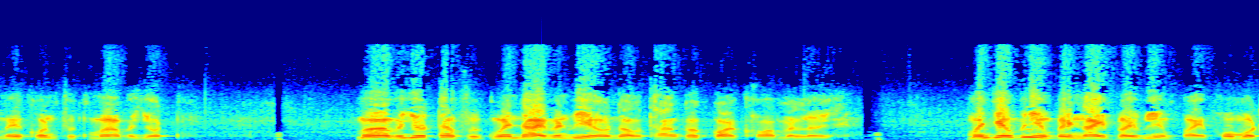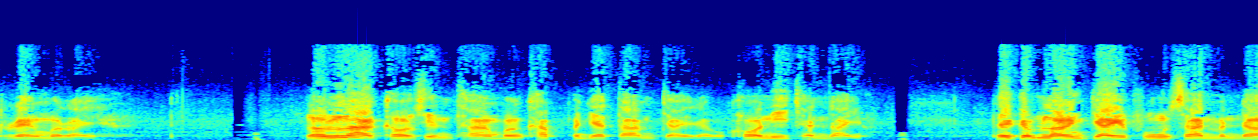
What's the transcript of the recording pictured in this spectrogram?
เมื่อคนฝึกม้าพยศม้าพยศถ้าฝึกไม่ได้ มันวิ่งออกนอกทางก็กอดคอมันเลย มันจะวิ่งไปไหนปล่อยวิ่งไปเพราะหมดแรงเมื่อไหร่ เราลากเข้าเส้นทางบังคับมันจะตามใจเราข้อนี้ฉันใดถ้ากำลังใจฟุ้งซ่านบรรดา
